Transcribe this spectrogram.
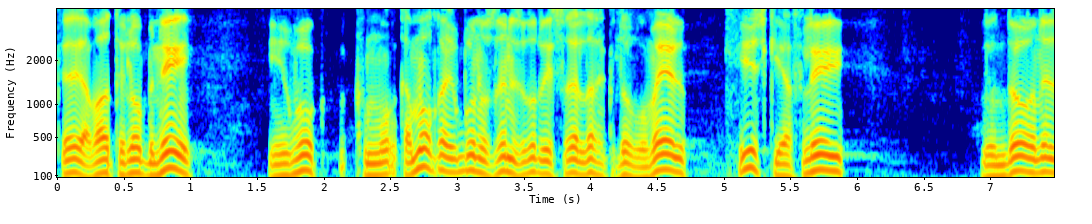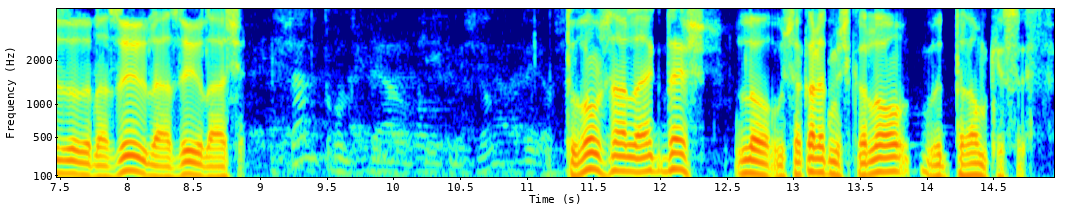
כן, אמרתי לו, בני, ירבו כמו- כמוך ירבו נוזרי נזירות בישראל, לך הכתוב אומר, איש כי אף לי, לנדור נזר נזיר להזיר להשם. תרום שיער להקדש? לא, הוא שקל את משקלו ותרם כסף.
